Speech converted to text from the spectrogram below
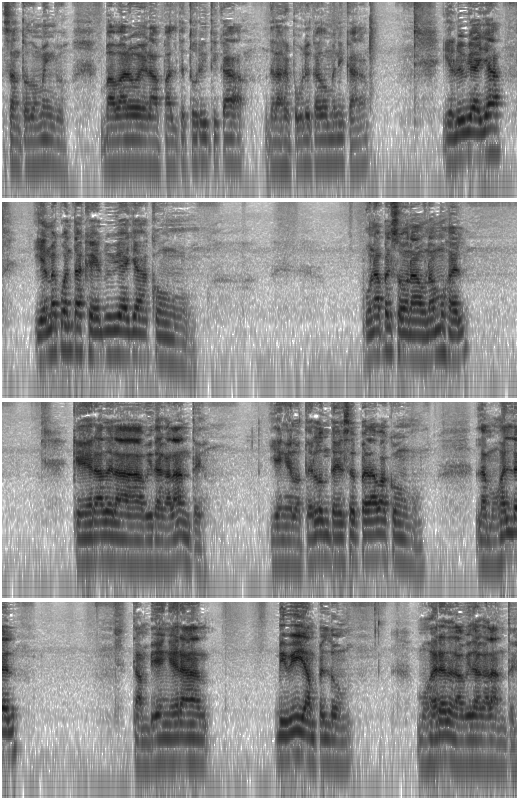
Santo Domingo. Bávaro era parte turística de la República Dominicana. Y él vivía allá. Y él me cuenta que él vivía allá con una persona, una mujer, que era de la vida galante. Y en el hotel donde él se hospedaba con la mujer de él, también eran, vivían, perdón, mujeres de la vida galante,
